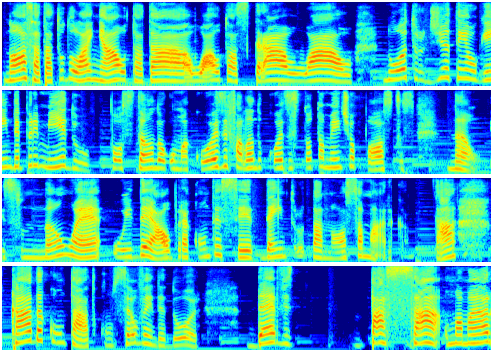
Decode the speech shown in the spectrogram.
nossa, tá tudo lá em alta, tá o alto astral, uau. No outro dia tem alguém deprimido postando alguma coisa e falando coisas totalmente opostas. Não, isso não é o ideal para acontecer dentro da nossa marca, tá? Cada contato com seu vendedor deve passar uma maior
